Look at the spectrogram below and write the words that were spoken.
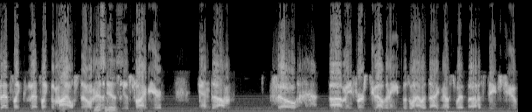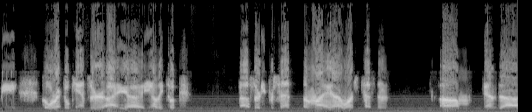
That's like that's like the milestone. Yes, it is, is. five years. And um, so uh, May first, two thousand eight was when I was diagnosed with uh, stage two B colorectal cancer. I uh, you know they took uh, thirty percent of my uh, large intestine, um, and uh,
